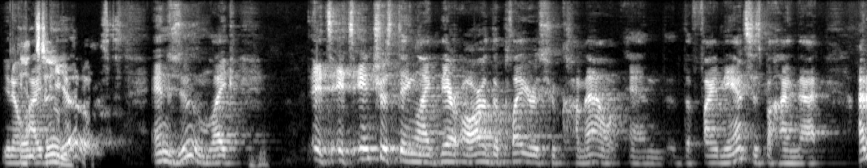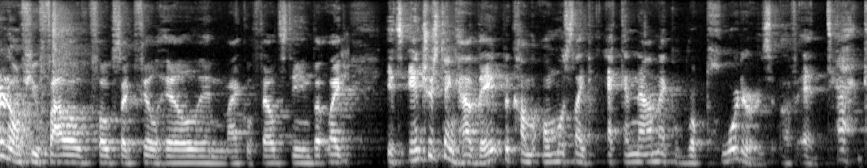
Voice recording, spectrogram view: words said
you know, And IPOs Zoom. and Zoom. Like it's it's interesting. Like there are the players who come out and the finances behind that. I don't know if you follow folks like Phil Hill and Michael Feldstein, but like it's interesting how they've become almost like economic reporters of ed tech,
